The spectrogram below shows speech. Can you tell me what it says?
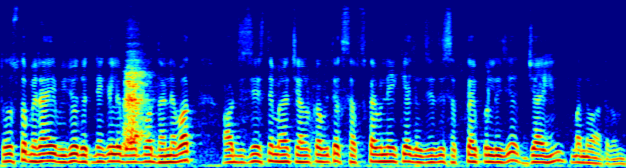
तो दोस्तों, मेरा ये वीडियो देखने के लिए बहुत बहुत धन्यवाद। और जिसने इसने मेरे चैनल को अभी तक सब्सक्राइब नहीं किया, जल्दी से सब्सक्राइब कर लीजिए। जय हिंद, वंदे मातरम।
